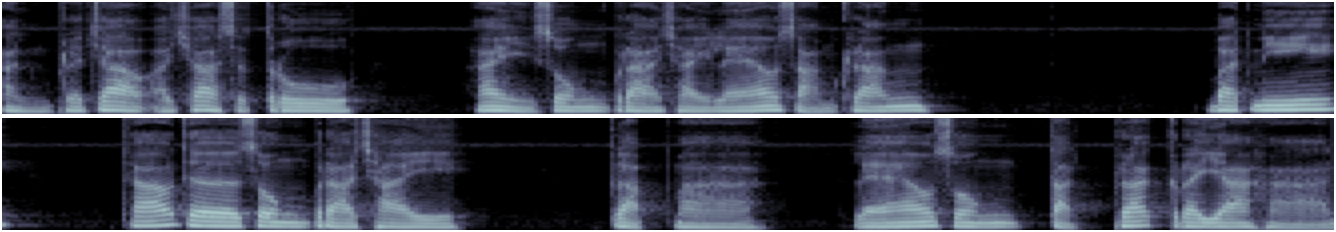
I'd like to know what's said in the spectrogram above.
อันพระเจ้าอาชาติศัตรู ให้ทรงปราชัยแล้วสามครั้ง บัดนี้ เท้าเธอทรงปราชัย กลับมา แล้วทรงตัดพระกระยาหาร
